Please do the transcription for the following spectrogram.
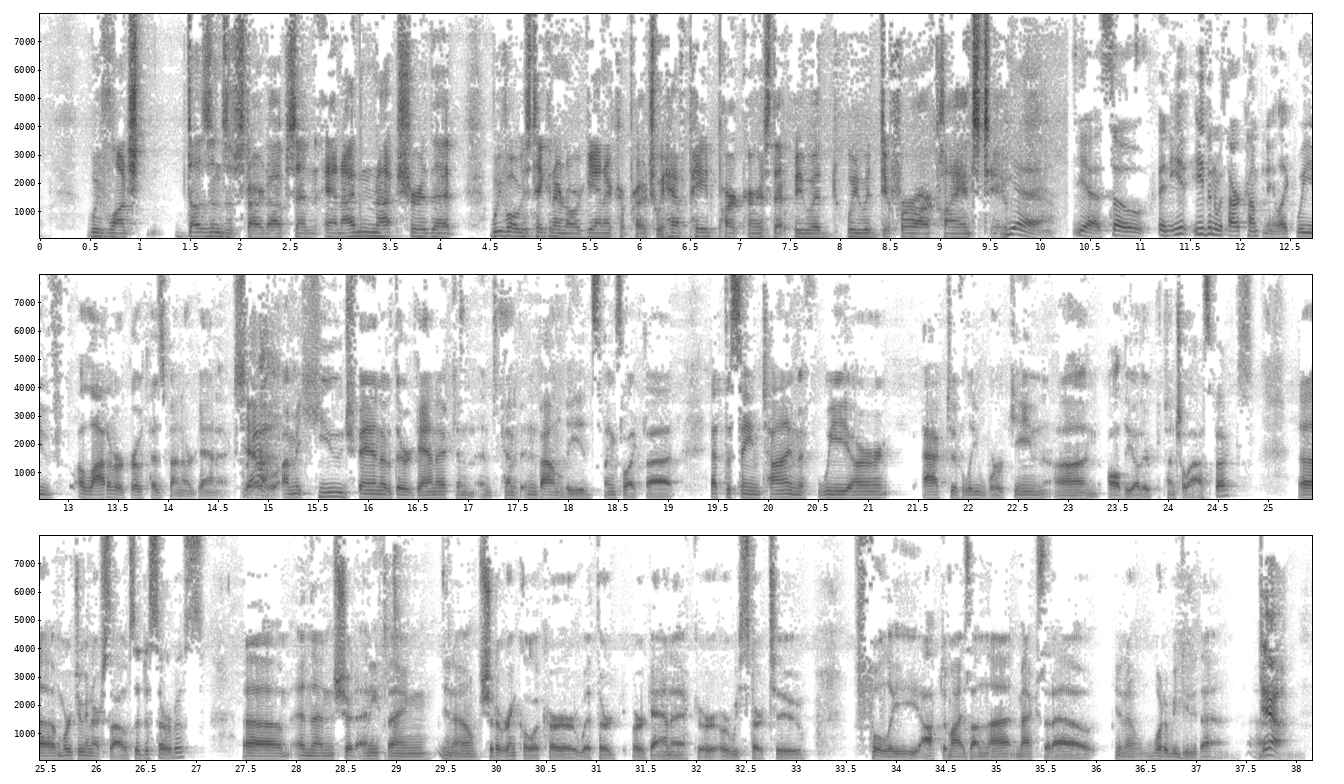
we've launched dozens of startups and, and I'm not sure that we've always taken an organic approach. We have paid partners that we would, we would defer our clients to. Yeah. Yeah. So, and e- even with our company, like we've, a lot of our growth has been organic. So yeah. I'm a huge fan of the organic and, and kind of inbound leads, things like that. At the same time, if we aren't actively working on all the other potential aspects, um, we're doing ourselves a disservice. Um, and then should anything, you know, should a wrinkle occur with or, organic or, or, we start to fully optimize on that, max it out, you know, what do we do then? Yeah. Um,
